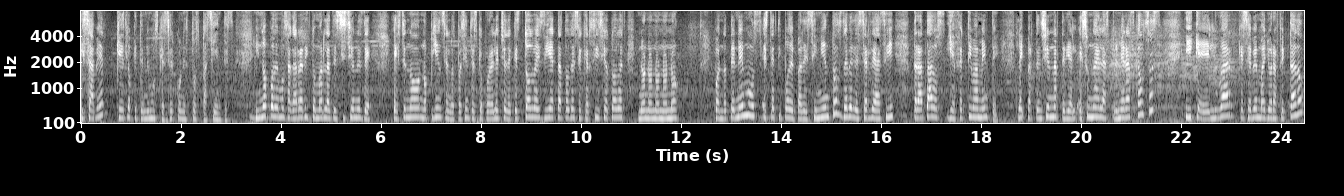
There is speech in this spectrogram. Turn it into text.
y saber qué es lo que tenemos que hacer con estos pacientes. Y no podemos agarrar y tomar las decisiones de, este, no, no piensen los pacientes que por el hecho de que todo es dieta, todo es ejercicio, todo es, no, no, no, no, no cuando tenemos este tipo de padecimientos debe de ser de así tratados y efectivamente la hipertensión arterial es una de las primeras causas y que el lugar que se ve mayor afectado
